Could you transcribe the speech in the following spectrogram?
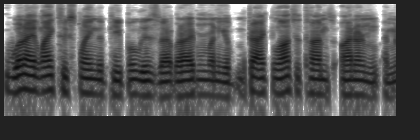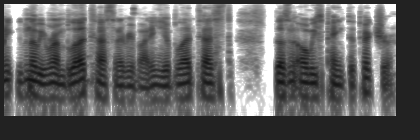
what I like to explain to people is that what I've been running, in fact, lots of times I don't, I mean, even though we run blood tests on everybody, your blood test doesn't always paint the picture.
